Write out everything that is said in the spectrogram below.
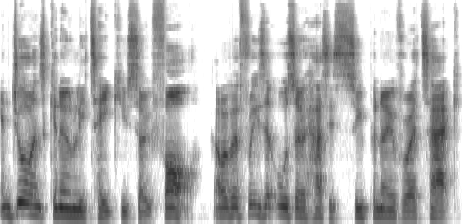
endurance can only take you so far. However, Frieza also has his Supernova attack,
